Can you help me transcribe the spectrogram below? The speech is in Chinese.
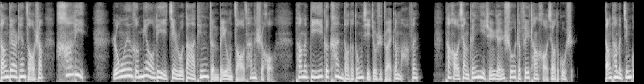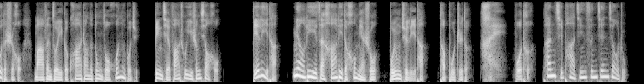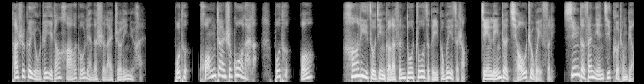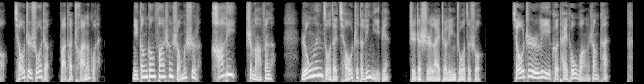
当第二天早上，哈利、荣恩和妙丽进入大厅准备用早餐的时候，他们第一个看到的东西就是拽根马粪。他好像跟一群人说着非常好笑的故事。当他们经过的时候，马粪做一个夸张的动作昏了过去，并且发出一声笑吼。别理他，妙丽在哈利的后面说：“不用去理他，他不值得。”嗨，波特，潘奇帕金森尖叫住，她是个有着一张哈巴狗脸的史莱哲林女孩。波特，狂战士过来了。波特，哦，哈利走进格莱芬多桌子的一个位子上，紧邻着乔治韦斯利。新的三年级课程表，乔治说着，把它传了过来。你刚刚发生什么事了？哈利，是马芬了。荣恩坐在乔治的另一边，指着史莱哲林桌子说。乔治立刻抬头往上看，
